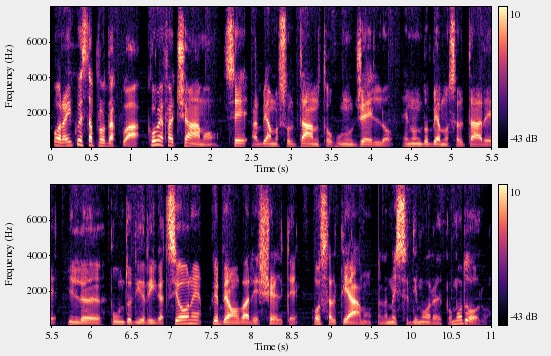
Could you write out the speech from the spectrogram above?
Ora, in questa proda qua, come facciamo se abbiamo soltanto un ugello e non dobbiamo saltare il punto di irrigazione? Qui abbiamo varie scelte. O saltiamo la messa a dimora del pomodoro,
